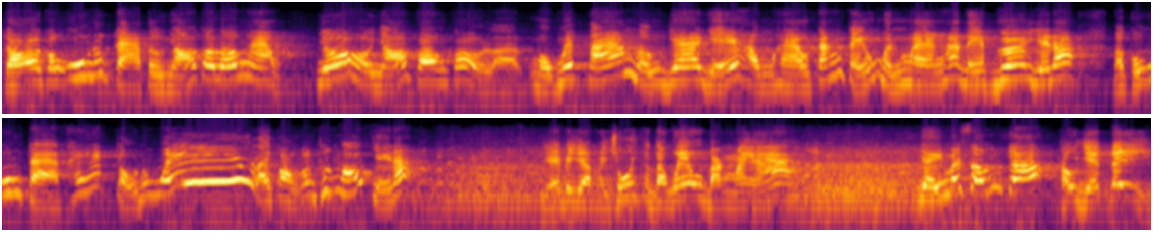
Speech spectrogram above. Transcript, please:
Trời ơi con uống nước trà từ nhỏ tới lớn không nhớ hồi nhỏ con có là một m tám lượng da dẻ hồng hào trắng trẻo mịn màng ha đẹp ghê vậy đó. Mà con uống trà thét trời nó quéo lại còn con thước mốt vậy đó. Vậy bây giờ mày suối cho tao quéo bằng mày hả? Vậy mới xứng chứ. Thôi dẹp đi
